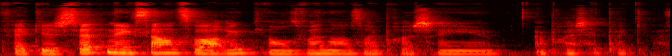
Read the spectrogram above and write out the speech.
Fait que je vous souhaite une excellente soirée, puis on se voit dans un prochain, un prochain podcast.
